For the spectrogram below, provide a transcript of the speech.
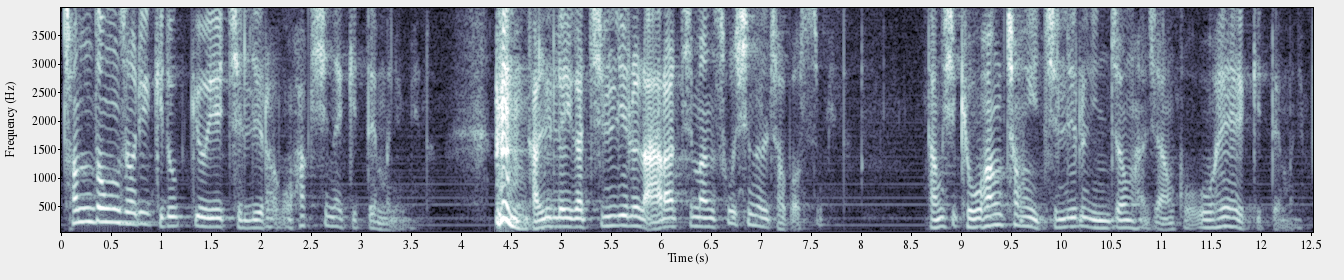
천동설이 기독교의 진리라고 확신했기 때문입니다. 갈릴레이가 진리를 알았지만 소신을 접었습니다. 당시 교황청이 진리를 인정하지 않고 오해했기 때문입니다.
